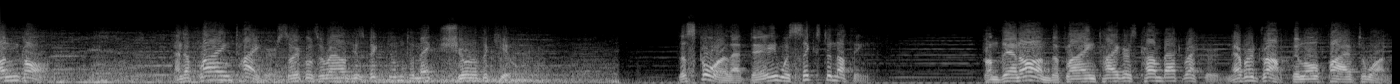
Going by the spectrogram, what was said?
One gone. And a flying tiger circles around his victim to make sure of the kill. The score that day was six to nothing. From then on, the Flying Tiger's combat record never dropped below five to one.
